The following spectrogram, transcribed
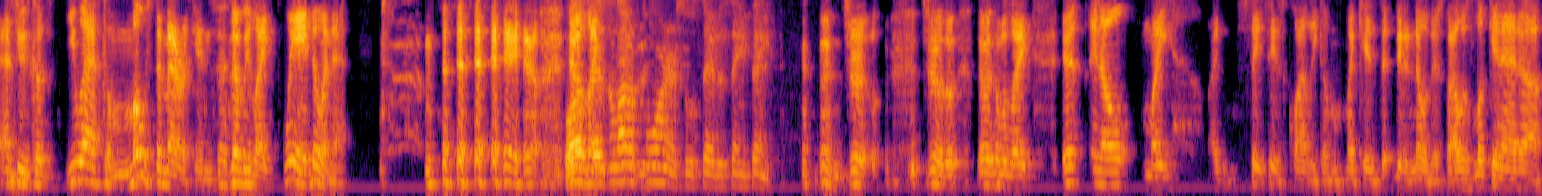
That's huge because you ask most Americans, they'll be like, "We ain't doing that." you know, well, there's like, a lot of foreigners who'll say the same thing. true, true. They were like, it, you know, my I say say this quietly because my kids didn't know this, but I was looking at uh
